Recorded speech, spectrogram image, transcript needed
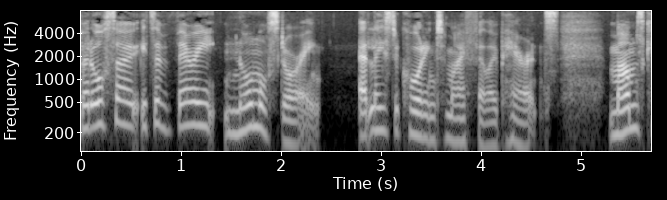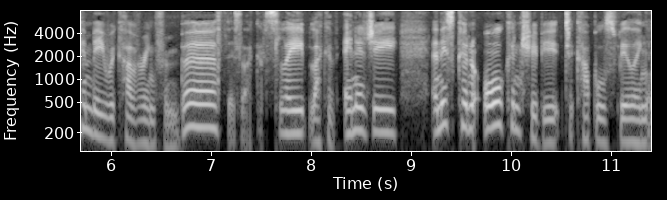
But also, it's a very normal story, at least according to my fellow parents. Mums can be recovering from birth, there's lack of sleep, lack of energy, and this can all contribute to couples feeling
